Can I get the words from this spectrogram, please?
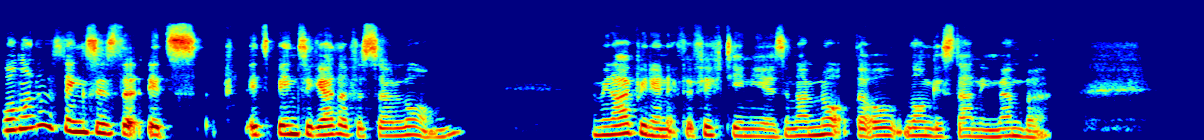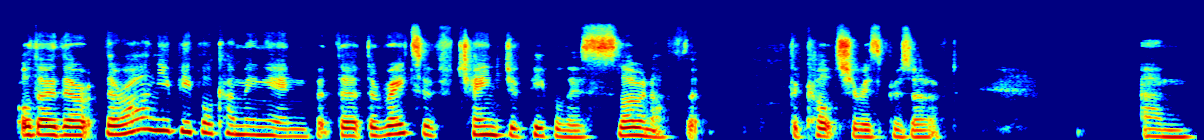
Well, one of the things is that it's it's been together for so long. I mean, I've been in it for 15 years, and I'm not the old, longest standing member. Although there there are new people coming in, but the the rate of change of people is slow enough that the culture is preserved, um,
